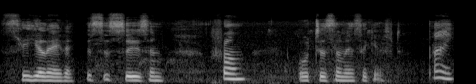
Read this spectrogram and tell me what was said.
See you later. This is Susan from Autism as a Gift. Bye.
